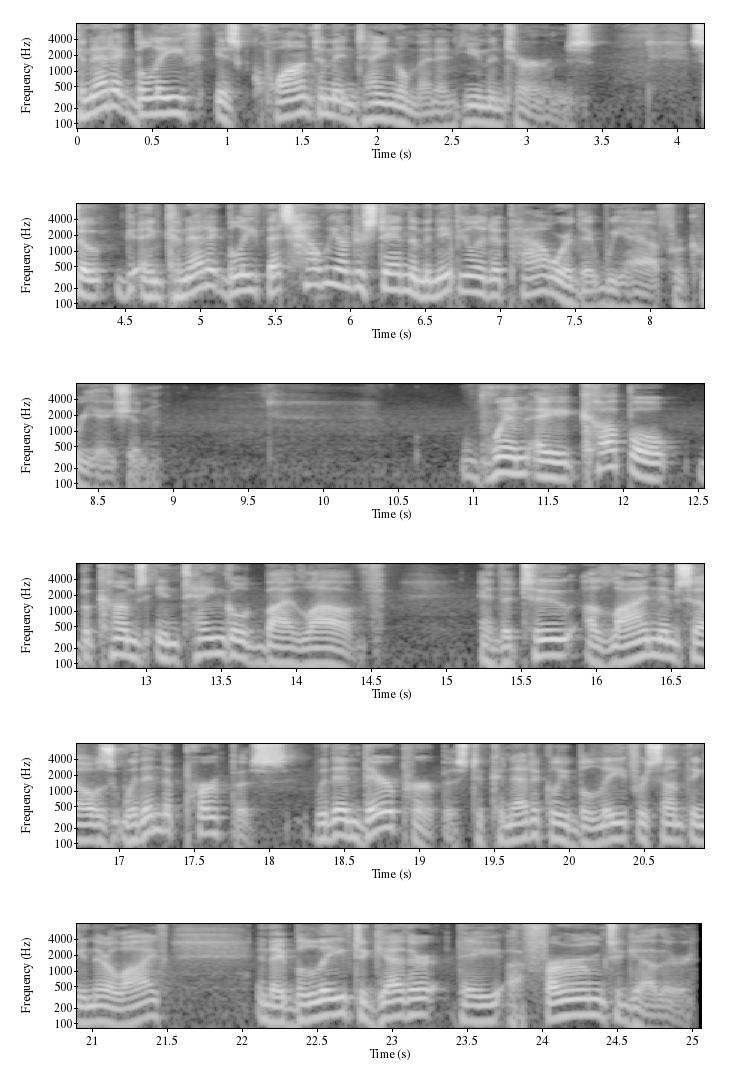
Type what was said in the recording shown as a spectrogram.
Kinetic belief is quantum entanglement in human terms. So, and kinetic belief, that's how we understand the manipulative power that we have for creation. When a couple becomes entangled by love, and the two align themselves within the purpose, within their purpose to kinetically believe for something in their life. And they believe together, they affirm together,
